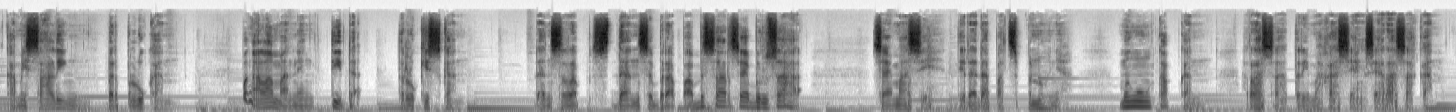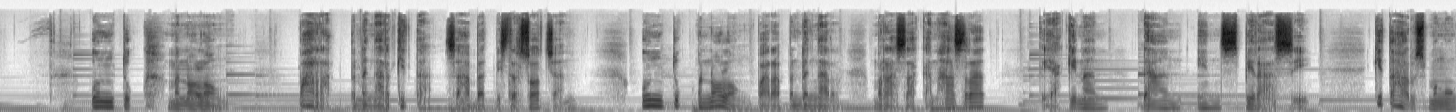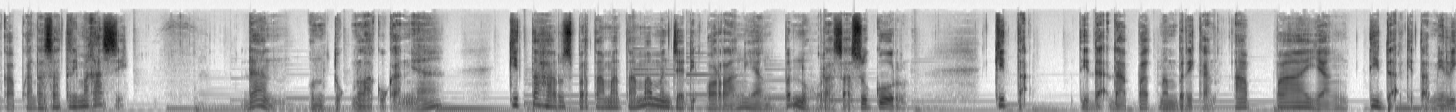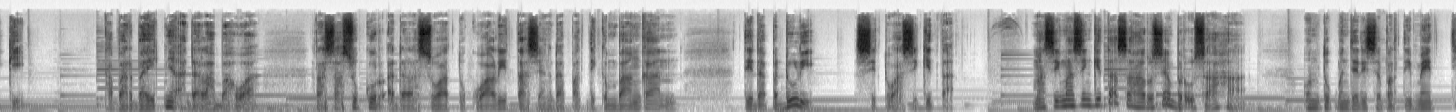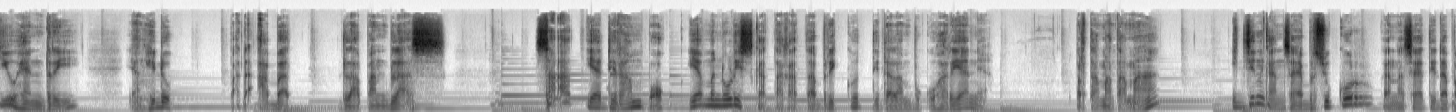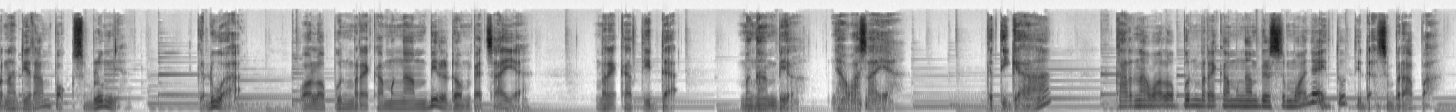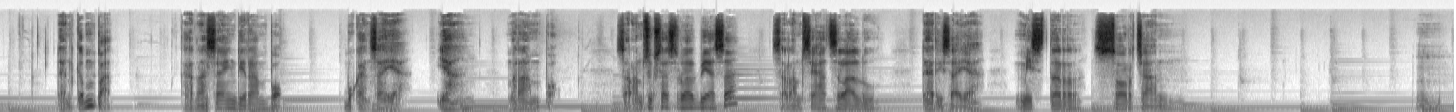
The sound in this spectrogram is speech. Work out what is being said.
kami saling berpelukan. Pengalaman yang tidak terlukiskan. Dan serap, dan seberapa besar saya berusaha, saya masih tidak dapat sepenuhnya mengungkapkan rasa terima kasih yang saya rasakan untuk menolong para pendengar kita, sahabat Mr. Sorchan, untuk menolong para pendengar merasakan hasrat, keyakinan, dan inspirasi. Kita harus mengungkapkan rasa terima kasih. Dan untuk melakukannya, kita harus pertama-tama menjadi orang yang penuh rasa syukur. Kita tidak dapat memberikan apa yang tidak kita miliki Kabar baiknya adalah bahwa rasa syukur adalah suatu kualitas yang dapat dikembangkan, tidak peduli situasi kita. Masing-masing kita seharusnya berusaha untuk menjadi seperti Matthew Henry yang hidup pada abad 18. Saat ia dirampok, ia menulis kata-kata berikut di dalam buku hariannya. Pertama-tama, izinkan saya bersyukur karena saya tidak pernah dirampok sebelumnya. Kedua, walaupun mereka mengambil dompet saya, mereka tidak mengambil nyawa saya. Ketiga, karena walaupun mereka mengambil semuanya itu tidak seberapa. Dan keempat, karena saya yang dirampok, bukan saya yang merampok. Salam sukses luar biasa, salam sehat selalu dari saya, Mr. Sorchan. Hmm.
